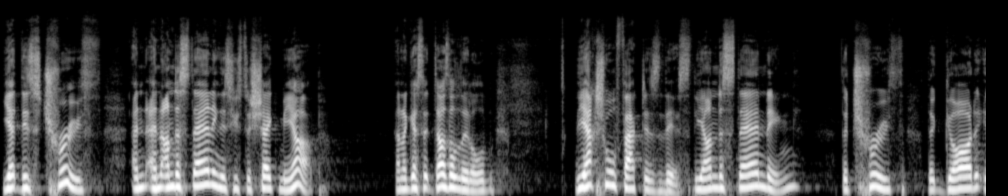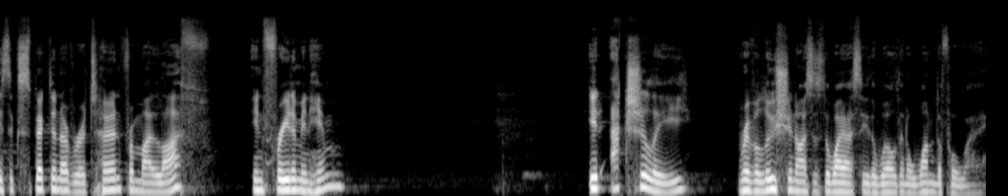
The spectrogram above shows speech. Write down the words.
Yet, this truth and, and understanding this used to shake me up. And I guess it does a little. The actual fact is this the understanding, the truth that God is expecting of a return from my life in freedom in Him, it actually revolutionizes the way I see the world in a wonderful way.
